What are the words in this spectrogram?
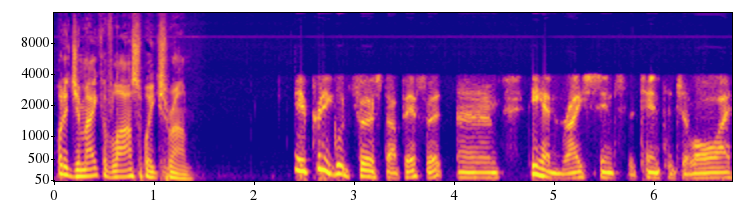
what did you make of last week's run? Yeah, pretty good first up effort. Um, he hadn't raced since the 10th of July.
